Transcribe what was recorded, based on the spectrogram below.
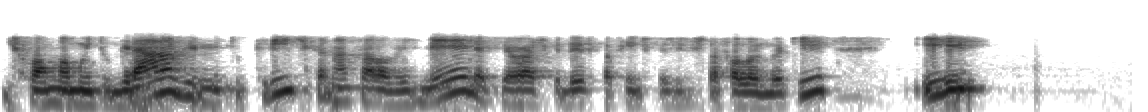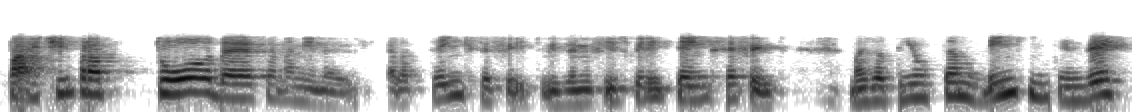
de forma muito grave, muito crítica na sala vermelha, que eu acho que é desse paciente que a gente está falando aqui, e partir para toda essa anamnese. Ela tem que ser feita, o exame físico ele tem que ser feito. Mas eu tenho também que entender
